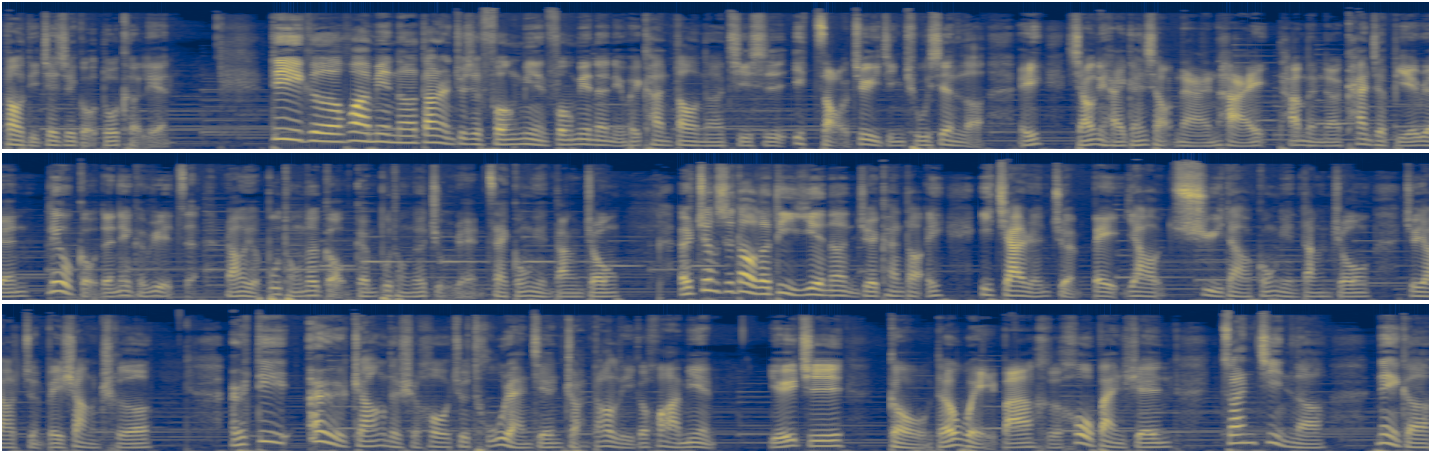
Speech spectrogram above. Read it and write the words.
到底这只狗多可怜。第一个画面呢，当然就是封面。封面呢，你会看到呢，其实一早就已经出现了。诶，小女孩跟小男孩，他们呢看着别人遛狗的那个日子，然后有不同的狗跟不同的主人在公园当中。而正式到了第一页呢，你就会看到，诶，一家人准备要去到公园当中，就要准备上车。而第二章的时候，就突然间转到了一个画面，有一只狗的尾巴和后半身钻进了。那个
